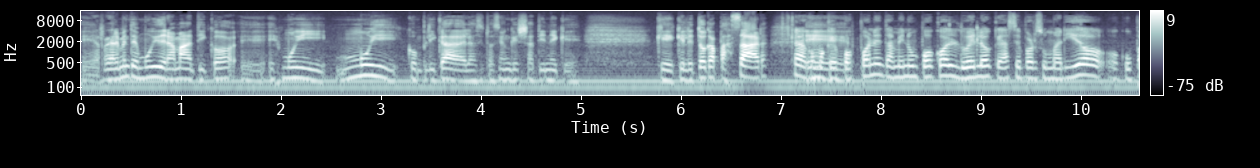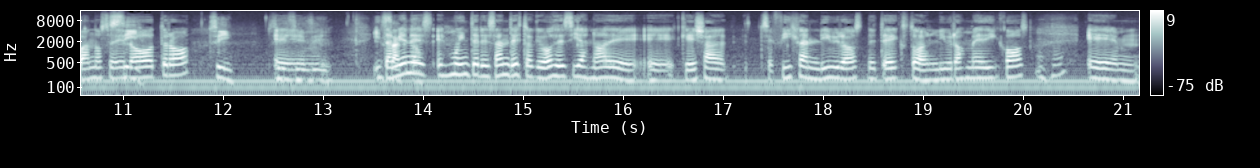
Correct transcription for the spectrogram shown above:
eh, realmente muy dramático, eh, es muy, muy complicada la situación que ella tiene que, que, le toca pasar. Claro, como que eh, pospone también un poco el duelo que hace por su marido ocupándose de lo otro. Sí, sí, sí, em, Y también es, es, muy interesante esto que vos decías, ¿no? De eh, que ella se fija en libros de texto, en libros médicos. Em,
